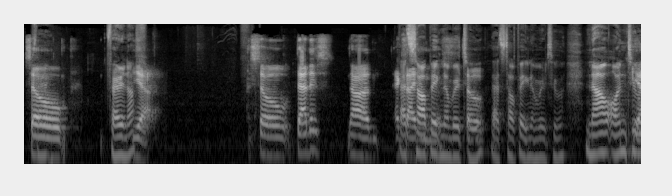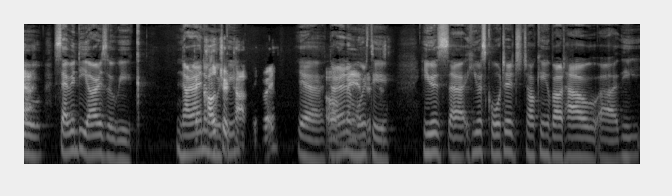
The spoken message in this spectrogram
So Fair enough. yeah, so that is uh, exciting. That's topic news. number two. So That's topic number two. Now on to Yeah. 70 hours a week. the culture Murthy. topic, right? Yeah, Oh, Narayana man, Murthy. is- He was uh, he was quoted talking about how uh, the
